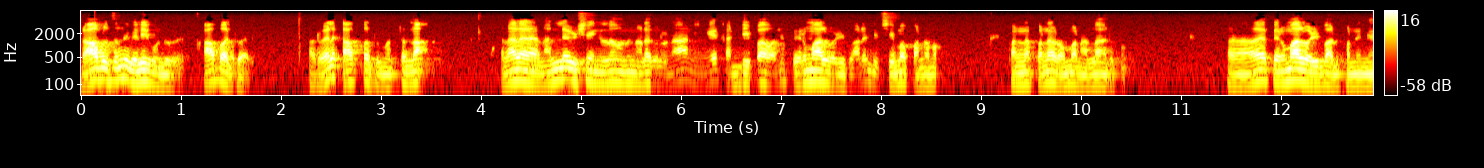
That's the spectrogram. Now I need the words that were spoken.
ப்ராப்ளத்துலேருந்து வெளியே கொண்டு வருவார் காப்பாற்றுவார். அவர் வேலை காப்பாற்று மட்டும்தான். அதனால் நல்ல விஷயங்கள்லாம் வந்து நடக்கணும்னா நீங்கள் கண்டிப்பாக வந்து பெருமாள் வழிபாடு நிச்சயமாக பண்ணணும். பண்ண பண்ண ரொம்ப நல்லா இருக்கும் அதனால் பெருமாள் வழிபாடு பண்ணுங்க.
